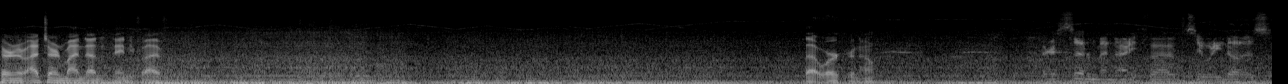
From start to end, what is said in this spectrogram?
Turn I turned mine down to 95. That work or no? I just set him at 95, see what he does.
